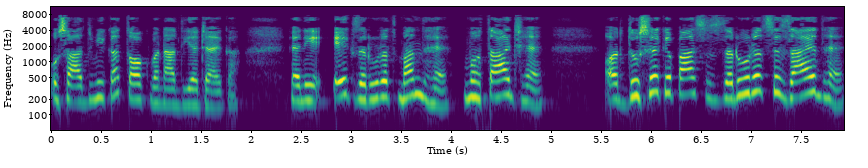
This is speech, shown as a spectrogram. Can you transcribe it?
اس آدمی کا توق بنا دیا جائے گا۔ یعنی ایک ضرورت مند ہے، محتاج ہے، اور دوسرے کے پاس ضرورت سے زائد ہے،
